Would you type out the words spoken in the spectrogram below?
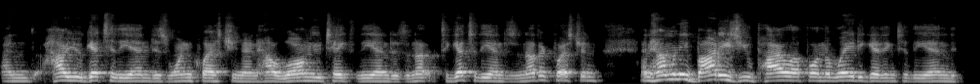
and how you get to the end is one question and how long you take to the end is another to get to the end is another question and how many bodies you pile up on the way to getting to the end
